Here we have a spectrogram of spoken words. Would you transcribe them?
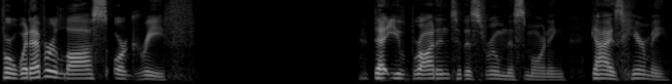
for whatever loss or grief that you've brought into this room this morning, guys, hear me.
